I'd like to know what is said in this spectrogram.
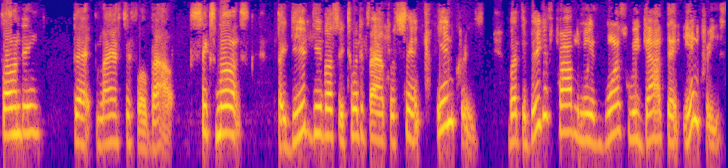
funding that lasted for about six months. They did give us a 25% increase. But the biggest problem is once we got that increase,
